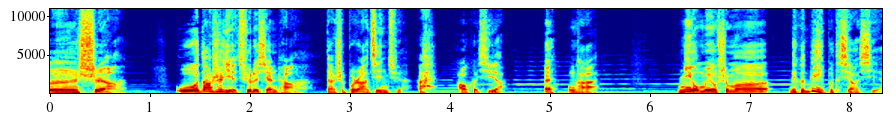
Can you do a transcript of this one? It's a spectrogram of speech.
嗯，是啊，我当时也去了现场，但是不让进去。哎，好可惜啊！哎，洪凯，你有没有什么那个内部的消息？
